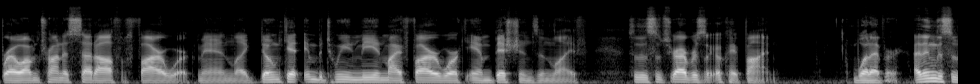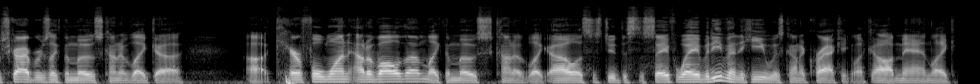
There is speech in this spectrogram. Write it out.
bro, I'm trying to set off a firework, man. Like, don't get in between me and my firework ambitions in life. So the subscriber's like, okay, fine, whatever. I think the subscriber's like the most kind of like uh, uh, careful one out of all of them, like the most kind of like, oh, let's just do this the safe way. But even he was kind of cracking, like, oh man, like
